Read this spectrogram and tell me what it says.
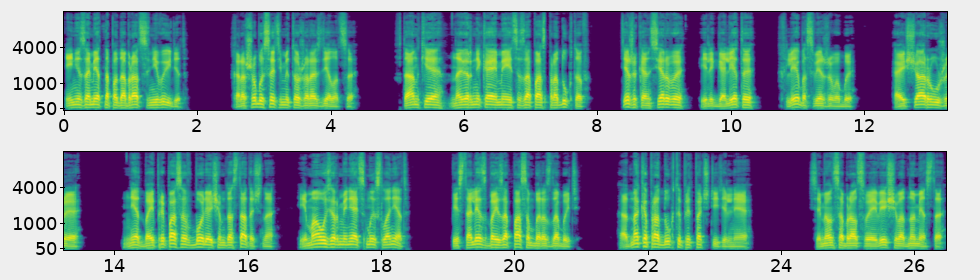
и незаметно подобраться не выйдет. Хорошо бы с этими тоже разделаться. В танке наверняка имеется запас продуктов, те же консервы или галеты, хлеба свежего бы. А еще оружие. Нет, боеприпасов более чем достаточно, и маузер менять смысла нет. Пистолет с боезапасом бы раздобыть. Однако продукты предпочтительнее. Семен собрал свои вещи в одно место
